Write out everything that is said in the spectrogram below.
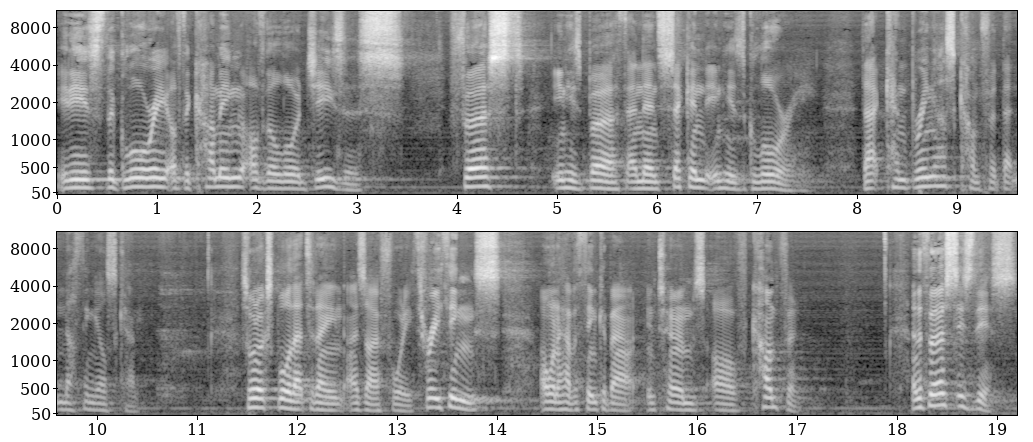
It is the glory of the coming of the Lord Jesus, first in his birth, and then second in his glory, that can bring us comfort that nothing else can. So I want to explore that today in Isaiah 40. Three things I want to have a think about in terms of comfort. And the first is this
